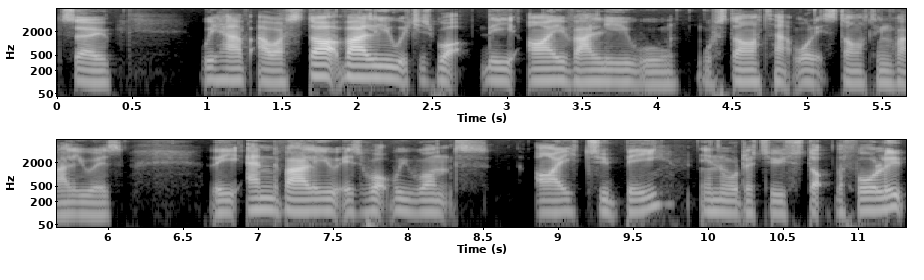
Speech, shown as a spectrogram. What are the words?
So we have our start value, which is what the i value will, will start at, what its starting value is. The end value is what we want i to be in order to stop the for loop.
